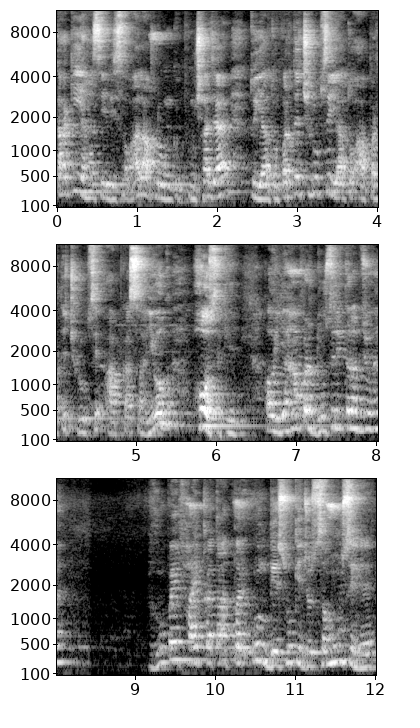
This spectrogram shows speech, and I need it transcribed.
ताकि यहाँ से यदि सवाल आप लोगों को पूछा जाए तो या तो प्रत्यक्ष रूप से या तो अप्रत्यक्ष रूप से आपका सहयोग हो सके। और यहाँ पर दूसरी तरफ़ जो है रुपए फाइव का तात्पर्य उन देशों के जो समूह से है,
